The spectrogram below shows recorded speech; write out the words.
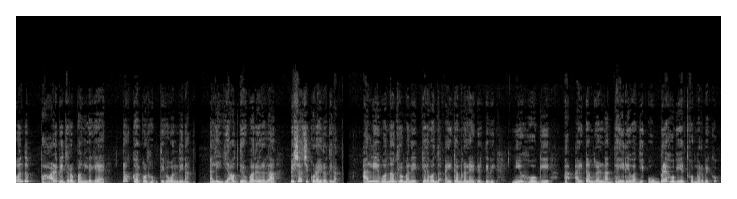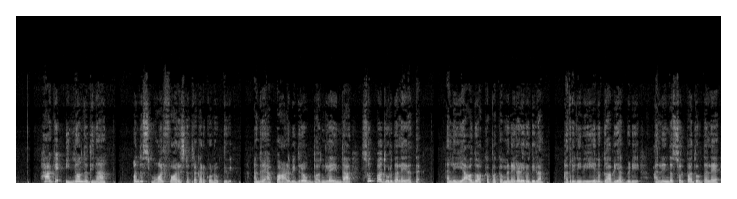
ಒಂದು ಬಾಳ್ ಬಿದ್ದಿರೋ ಬಂಗ್ಲೆಗೆ ನಾವು ಕರ್ಕೊಂಡು ಹೋಗ್ತೀವಿ ಒಂದಿನ. ಅಲ್ಲಿ ಯಾವ ದೆವ್ವನೂ ಇರಲ್ಲ, ಪಿಶಾಚಿ ಕೂಡ ಇರೋದಿಲ್ಲ. ಅಲ್ಲಿ ಒಂದೊಂದು ರೂಮಲ್ಲಿ ಕೆಲವೊಂದು ಐಟಮ್ಗಳನ್ನ ಇಟ್ಟಿರ್ತೀವಿ. ನೀವು ಹೋಗಿ ಆ ಐಟಮ್ಗಳನ್ನ ಧೈರ್ಯವಾಗಿ ಒಬ್ಬರೇ ಹೋಗಿ ಎತ್ಕೊಂಡ್ಬರ್ಬೇಕು ಹಾಗೆ ಇನ್ನೊಂದು ದಿನ ಒಂದು ಸ್ಮಾಲ್ ಫಾರೆಸ್ಟ್ ಹತ್ರ ಕರ್ಕೊಂಡು ಹೋಗ್ತೀವಿ. ಅಂದ್ರೆ ಆ ಪಾಳು ಬಿದ್ದಿರೋ ಬಂಗ್ಲೆಯಿಂದ ಸ್ವಲ್ಪ ದೂರದಲ್ಲೇ ಇರುತ್ತೆ. ಅಲ್ಲಿ ಯಾವುದು ಅಕ್ಕಪಕ್ಕ ಮನೆಗಳಿರೋದಿಲ್ಲ. ಆದ್ರೆ ನೀವು ಏನು ಗಾಬರಿ ಆಗ್ಬಿಡಿ. ಅಲ್ಲಿಂದ ಸ್ವಲ್ಪ ದೂರದಲ್ಲೇ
